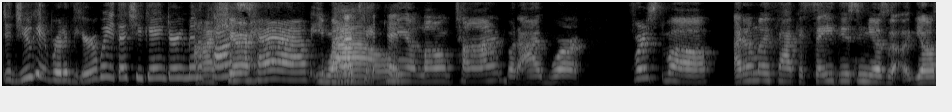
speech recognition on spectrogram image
did you get rid of your weight that you gained during menopause? I sure have. It Wow. might take me a long time, but I work. First of all, I don't know if I could say this in your uh, your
